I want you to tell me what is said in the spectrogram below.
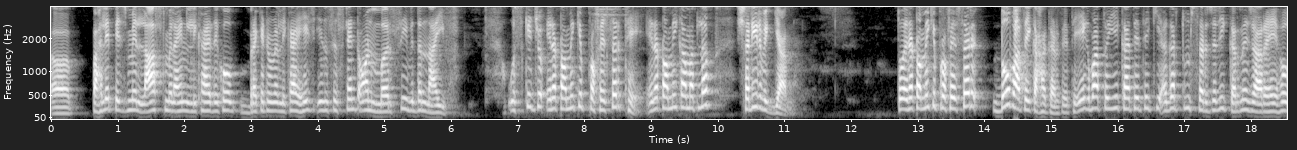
आ, पहले पेज में लास्ट में लाइन लिखा है देखो ब्रैकेट में लिखा है his insistent on mercy with the knife उसके जो एनाटॉमी के प्रोफेसर थे एनाटॉमी का मतलब शरीर विज्ञान। तो एनाटॉमी के प्रोफेसर दो बातें कहा करते थे। एक बात तो ये कहते थे कि अगर तुम सर्जरी करने जा रहे हो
